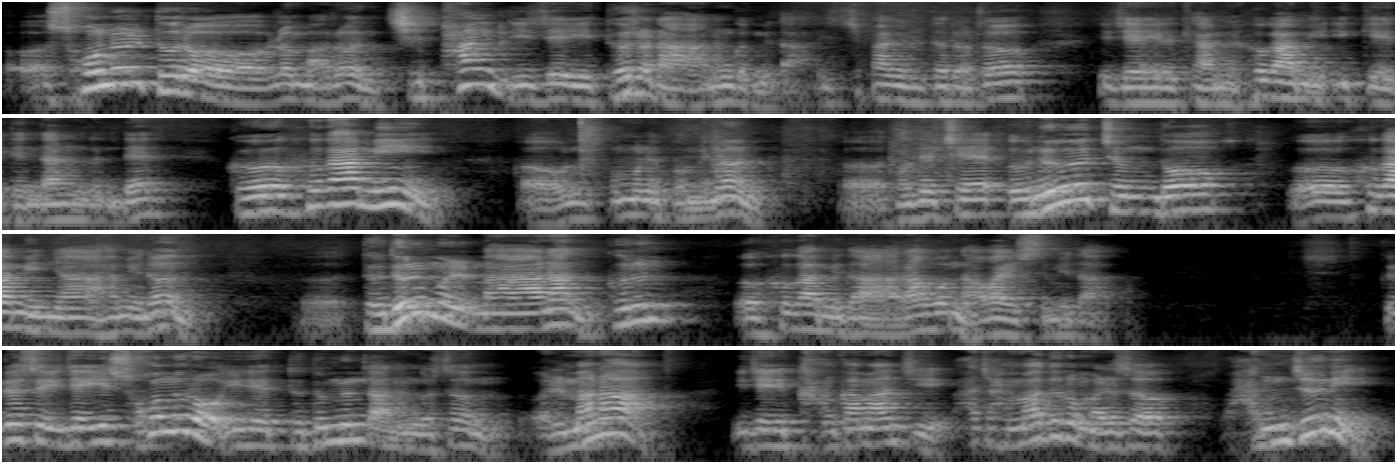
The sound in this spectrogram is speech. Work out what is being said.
어, 손을 들어는 말은 지팡이를 이제 이 들어라는 겁니다. 이 지팡이를 들어서 이제 이렇게 하면 흑암이 있게 된다는 건데 그 흑암이 어, 오늘 본문에 보면은 어, 도대체 어느 정도 어, 흑암이냐 하면은 어, 더듬을 만한 그런 어, 흑암이다라고 나와 있습니다. 그래서 이제 이 손으로 이제 더듬는다는 것은 얼마나 이제 캄캄한지 아주 한마디로 말해서 완전히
